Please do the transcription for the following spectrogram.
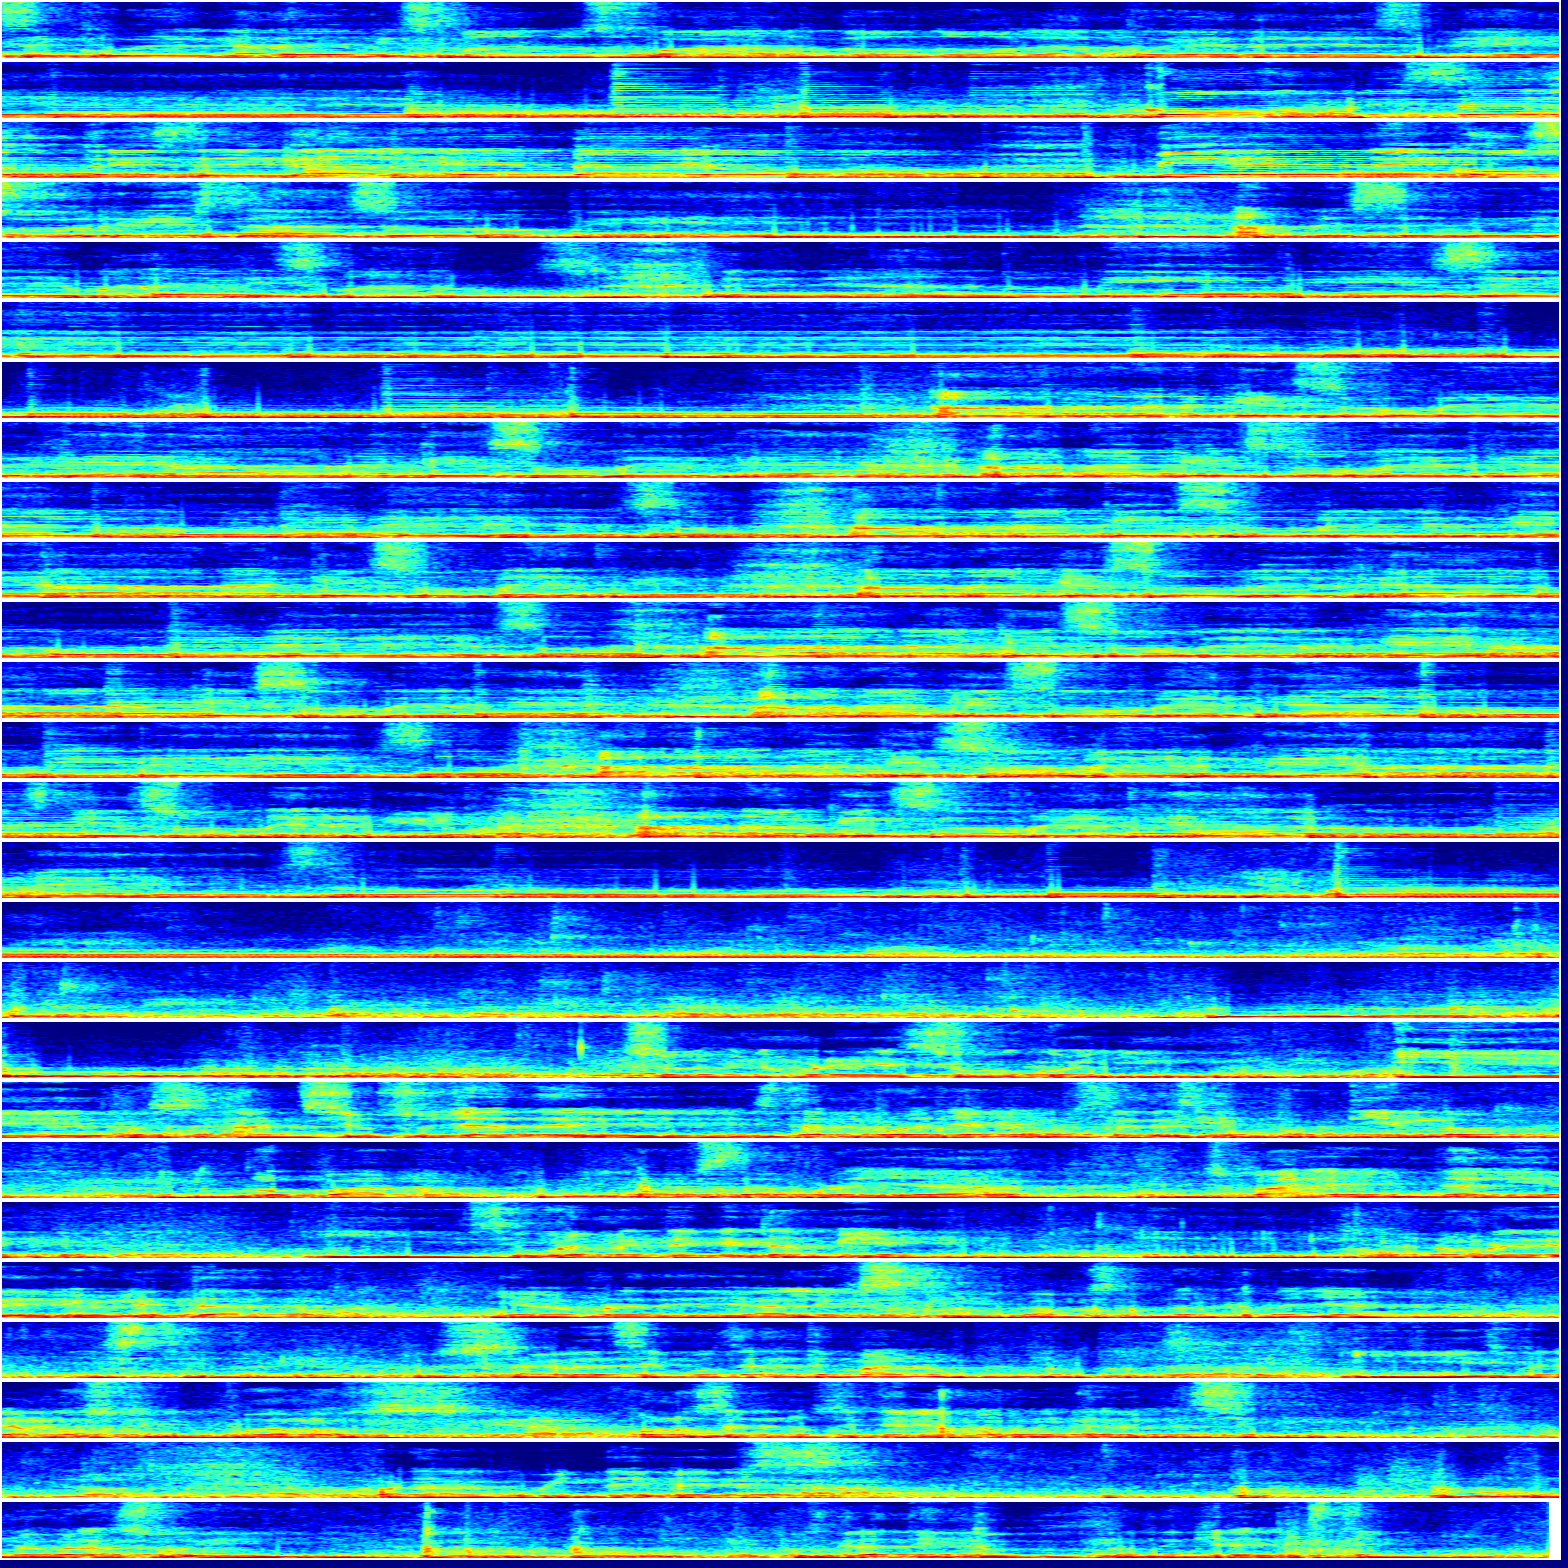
se cuelga de mis manos Cuando no la puedes ver cómplice de un triste calendario, viene con su risa piel. Ana es el dilema de mis manos, delineando mi pincel. Al universo. Ana que sumerge, Ana que sumerge, Ana que sumerge al universo. Ana que sumerge, ansioso ya de estar por allá con ustedes compartiendo en Europa, vamos a estar por allá en España e Italia y seguramente que también eh, a nombre de Violeta y a nombre de Alex que vamos a andar por allá, este, pues agradecemos de antemano ¿no? y esperamos que podamos conocernos y tener una bonita relación. Para Govinda y Peps, un abrazo y pues gratitud donde quiera que estén.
